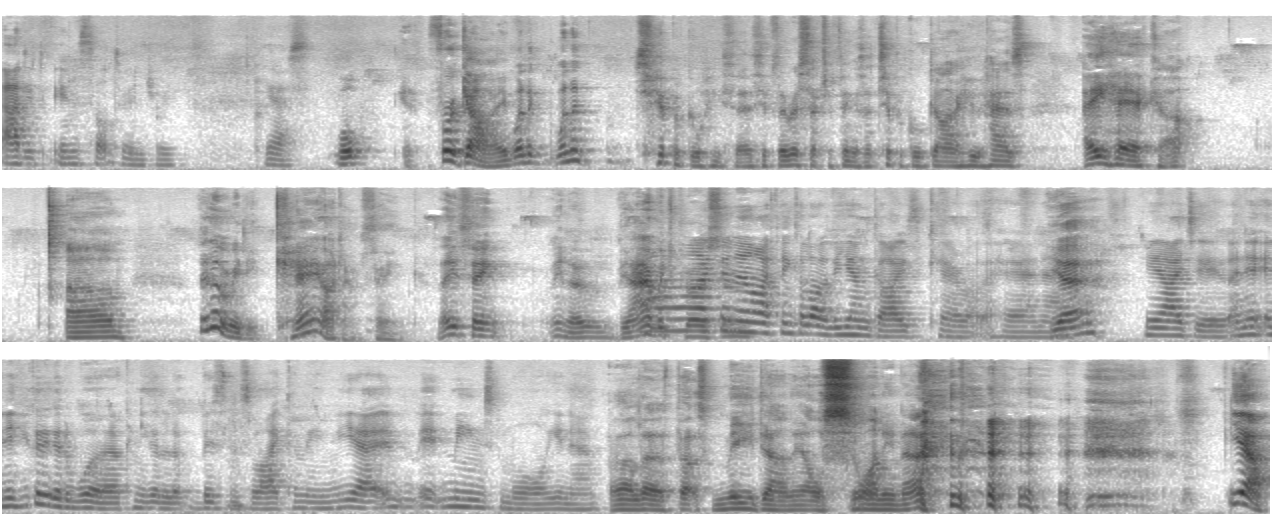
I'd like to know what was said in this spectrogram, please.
added insult to injury. Yes. Well, for a guy, when a when a typical, he says, if there is such a thing as a typical guy who has a haircut, um, they don't really care. I don't think they think you know the average Oh, person. I don't know. I think a lot of the young guys care about their hair now. Yeah, Yeah, I do. And, it, and if you've got to go to work and you've got to look business-like, I mean, yeah, it, it means more, you know. well, that, that's me down the old Swanee now. yeah,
